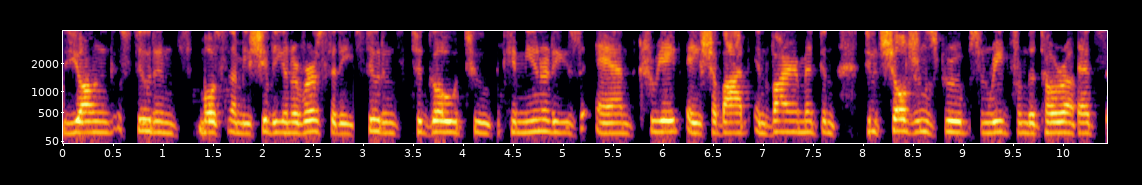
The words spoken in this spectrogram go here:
young students, most of them Yeshiva University students, to go to communities and create a Shabbat environment and do children's groups and read from the Torah. That's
